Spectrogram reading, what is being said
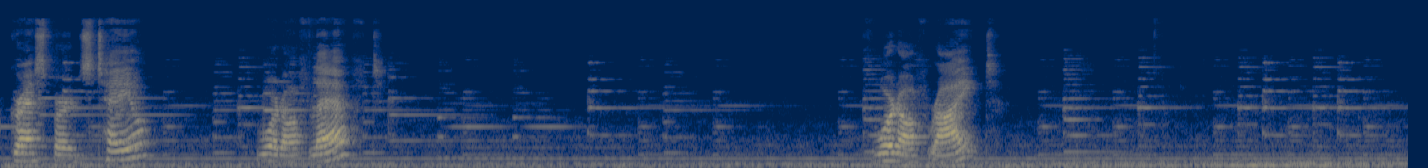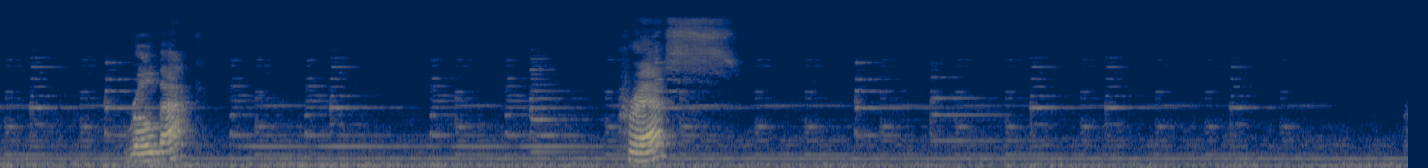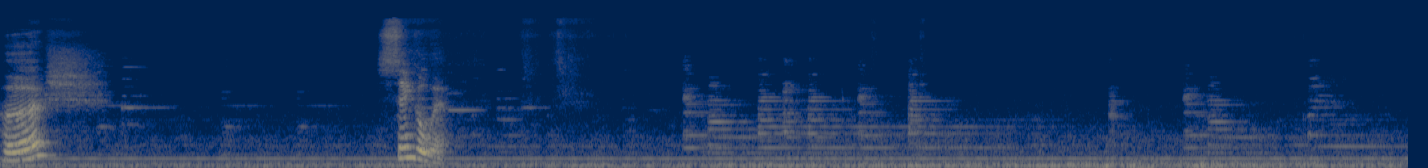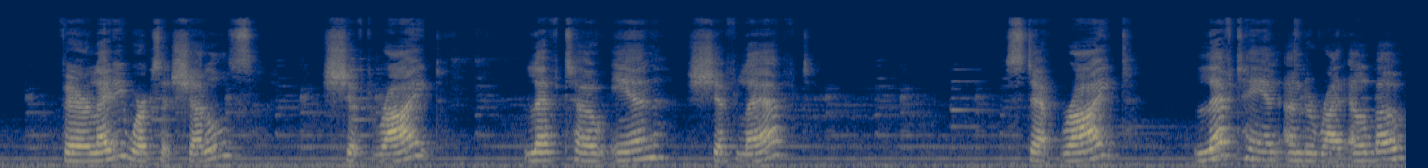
Grasp bird's tail, ward off left. Ward off right. Roll back. Press. push, single whip. Fair lady works at shuttles, shift right, left toe in, shift left, step right, left hand under right elbow,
